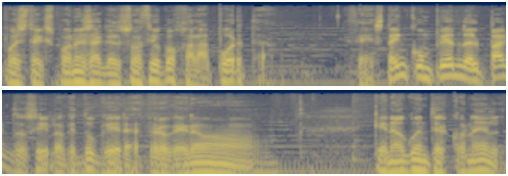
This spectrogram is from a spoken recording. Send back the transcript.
pues te expones a que el socio coja la puerta. Dice, está incumpliendo el pacto, sí, lo que tú quieras, pero que no, que no cuentes con él.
